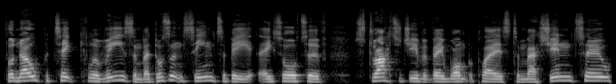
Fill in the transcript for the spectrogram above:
for no particular reason. There doesn't seem to be a sort of strategy that they want the players to mesh into.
